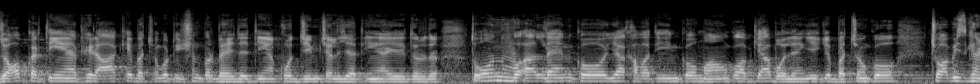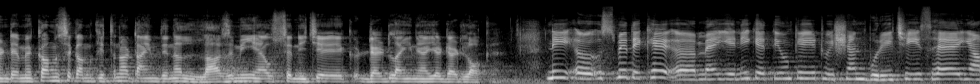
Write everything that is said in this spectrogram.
जॉब करती हैं, फिर आके बच्चों को ट्यूशन पर भेज देती हैं, खुद जिम चली जाती हैं, इधर उधर तो उन वालदेन को या ख़वान को, माओ को आप क्या बोलेंगी कि बच्चों को 24 घंटे में कम से कम कितना टाइम देना लाजमी है, उससे नीचे एक डेडलाइन है या डेडलॉक है? नहीं उसमें देखे मैं ये नहीं कहती हूँ कि ट्यूशन बुरी चीज़ है या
